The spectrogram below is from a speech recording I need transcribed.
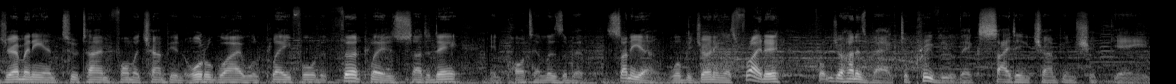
Germany and two-time former champion Uruguay will play for the third place Saturday in Port Elizabeth. Sunny will be joining us Friday from Johannesburg to preview the exciting championship game.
